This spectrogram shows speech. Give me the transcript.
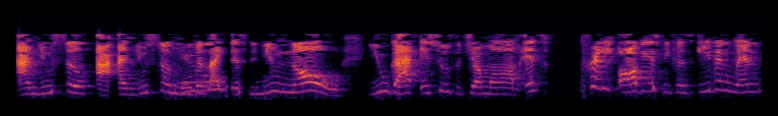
and you still and you still moving you, like this and you know you got issues with your mom. It's pretty obvious because even when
